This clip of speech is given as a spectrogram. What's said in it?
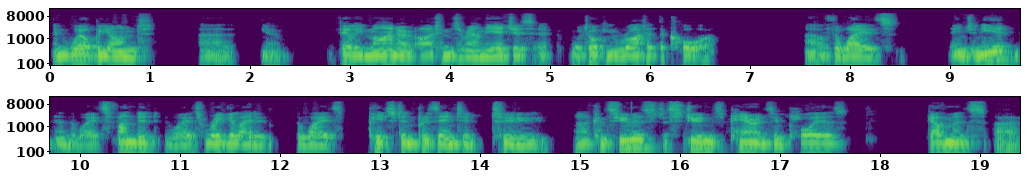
and well beyond, uh, you know, fairly minor items around the edges. Uh, we're talking right at the core uh, of the way it's engineered and the way it's funded, the way it's regulated, the way it's pitched and presented to uh, consumers, to students, parents, employers, governments, uh,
